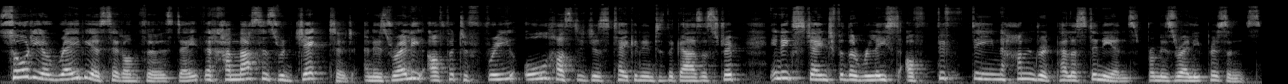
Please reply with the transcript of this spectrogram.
Saudi Arabia said on Thursday that Hamas has rejected an Israeli offer to free all hostages taken into the Gaza Strip in exchange for the release of 1,500 Palestinians from Israeli prisons.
